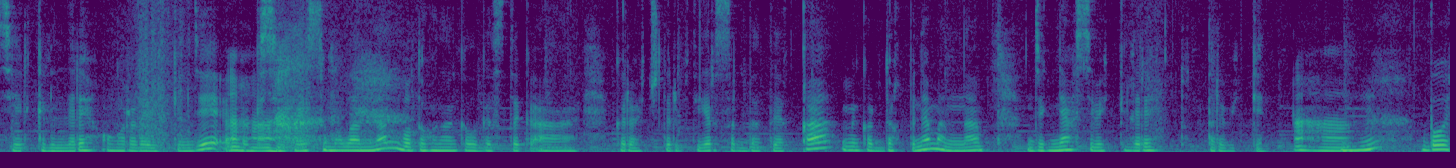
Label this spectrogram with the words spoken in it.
серкелелері оңырара еткенде, эпоксидный сымаланнан бұтығынан кылгыстық көрәчтір бітігер сырдатыққа, мен көрдік біне манна жігнәқ себеккелері тұттырып еккен. Бұл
